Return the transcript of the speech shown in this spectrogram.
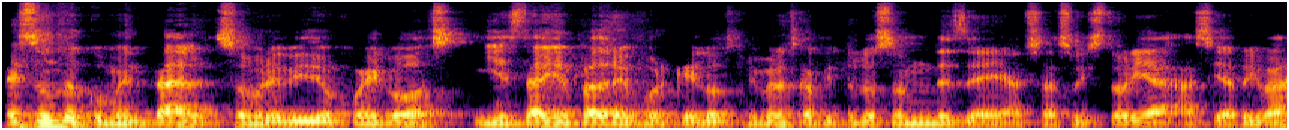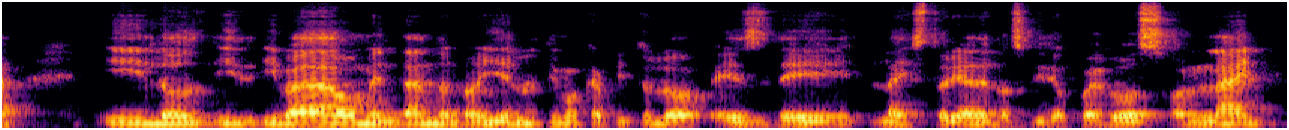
es un documental sobre videojuegos y está bien padre porque los primeros capítulos son desde o su historia hacia arriba y, lo, y va aumentando, ¿no? Y el último capítulo es de la historia de los videojuegos online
